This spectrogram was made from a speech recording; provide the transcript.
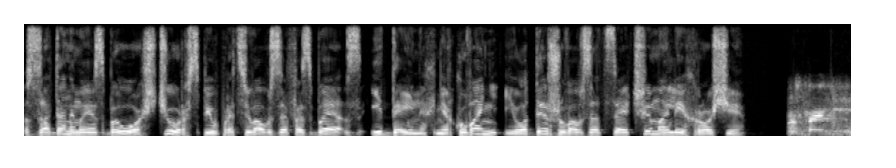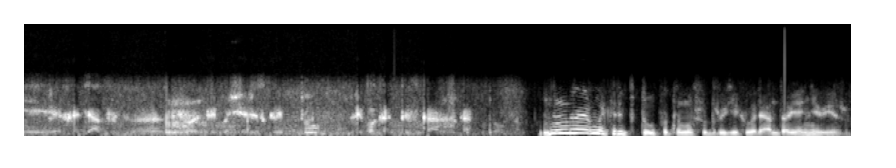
За даними СБУ, щур співпрацював з ФСБ з ідейних міркувань і одержував за це чималі гроші. Просто они хотят э, сделать либо через крипту, наверное, крипту, потому что других вариантов я не вижу.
